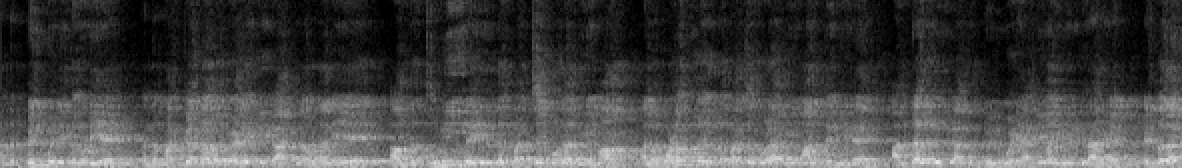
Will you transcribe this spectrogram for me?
அந்த பெண்மணி தன்னுடைய அந்த மக்கள் அவர் விலைக்கு காட்டின உடனேயே அந்த துணியில இருந்த பச்சை கூட அதிகமா அல்ல உடம்புல இருந்த பச்சை கூட அதிகமான்னு தெரியல. அந்த அளவுக்கு அந்த பெண்மணி அதிகமாக இருக்கிறார்கள் என்பதாக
